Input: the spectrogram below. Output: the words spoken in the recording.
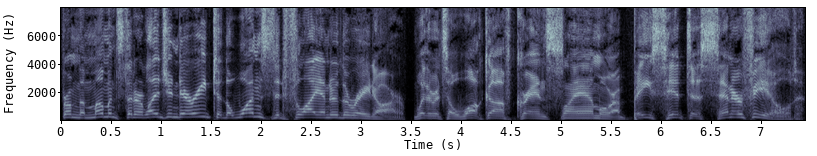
From the moments that are legendary to the ones that fly under the radar. Whether it's a walk-off grand slam or a base hit to center field.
